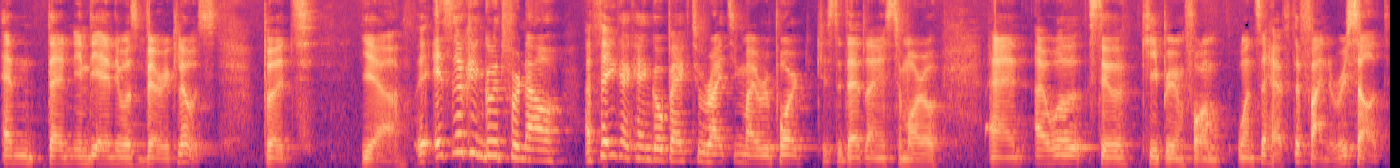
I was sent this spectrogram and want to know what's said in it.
And then in the end, it was very close. But yeah, it's looking good for now. I think I can go back to writing my report because the deadline is tomorrow and I will still keep you informed once I have the final result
